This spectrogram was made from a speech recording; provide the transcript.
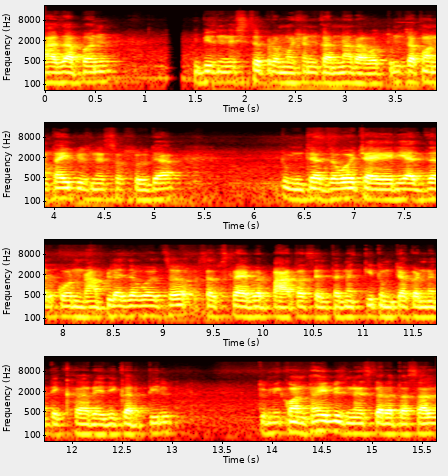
आज आपण बिझनेसचं प्रमोशन करणार आहोत. तुमचा कोणताही बिझनेस असू द्या तुमच्या जवळच्या एरियात जर कोण आपल्या जवळचं सबस्क्रायबर पाहत असेल तर नक्की तुमच्याकडनं ते खरेदी करतील. तुम्ही कोणताही बिझनेस करत असाल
